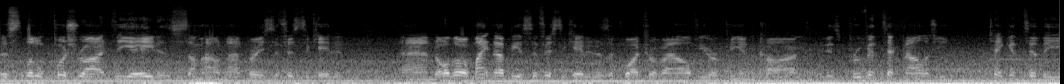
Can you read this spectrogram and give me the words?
this little pushrod V8 is somehow not very sophisticated. And although it might not be as sophisticated as a quattro valve European car, it is proven technology taken to the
